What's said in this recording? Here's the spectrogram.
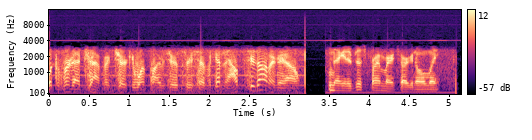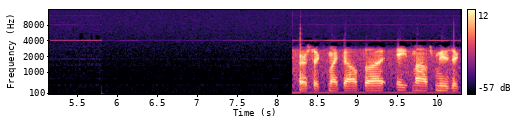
Looking for that traffic, Cherokee 15037. Got an altitude on it now. Negative, just primary target only. Number 6 Mike Alpha, 8 miles from music,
